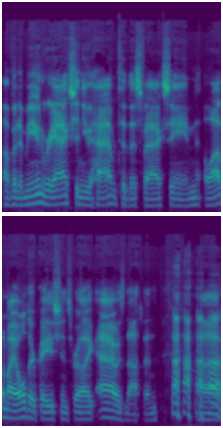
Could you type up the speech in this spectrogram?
of an immune reaction you have to this vaccine. A lot of my older patients were like, "Ah, it was nothing." uh,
